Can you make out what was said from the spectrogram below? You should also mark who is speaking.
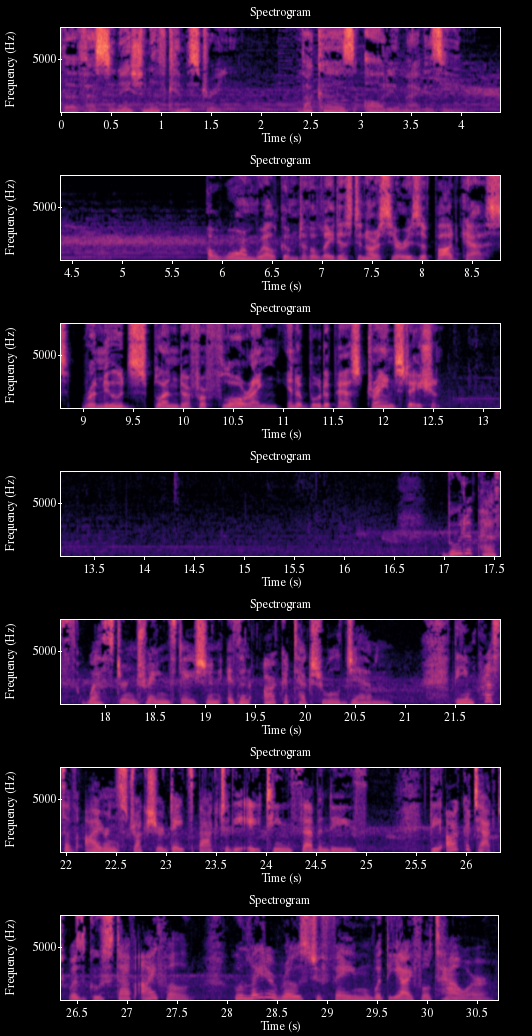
Speaker 1: The Fascination of Chemistry. Wacker's audio magazine.
Speaker 2: A warm welcome to the latest in our series of podcasts Renewed Splendor for Flooring in a Budapest Train Station.
Speaker 3: Budapest's Western train station is an architectural gem. The impressive iron structure dates back to the 1870s. The architect was Gustave Eiffel, who later rose to fame with the Eiffel Tower.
